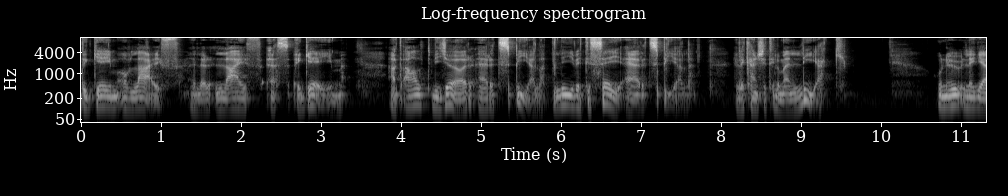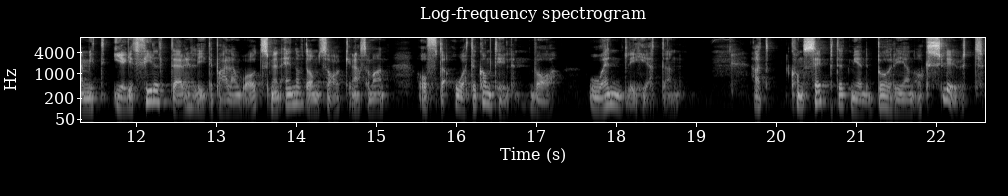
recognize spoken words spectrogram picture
the game of life, eller life as a game. Att allt vi gör är ett spel, att livet i sig är ett spel. Eller kanske till och med en lek. Och nu lägger jag mitt eget filter lite på Alan Watts, men en av de sakerna som han ofta återkom till var oändligheten. Att konceptet med början och slut,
